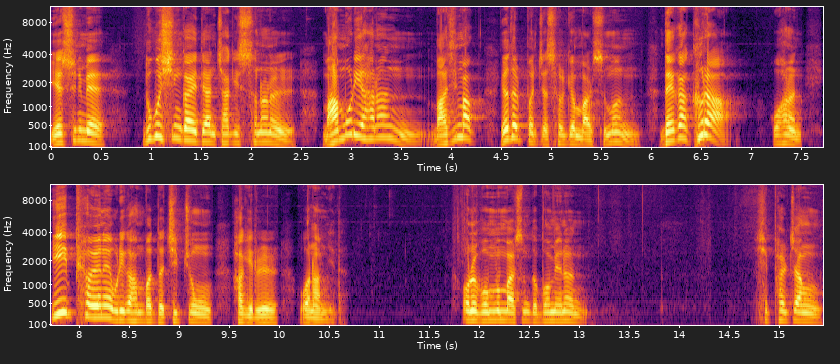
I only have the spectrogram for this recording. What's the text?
예수님의 누구신가에 대한 자기 선언을 마무리하는 마지막 여덟 번째 설교 말씀은 내가 그라고 하는 이 표현에 우리가 한 번 더 집중하기를 원합니다. 오늘 본문 말씀도 보면은 18장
